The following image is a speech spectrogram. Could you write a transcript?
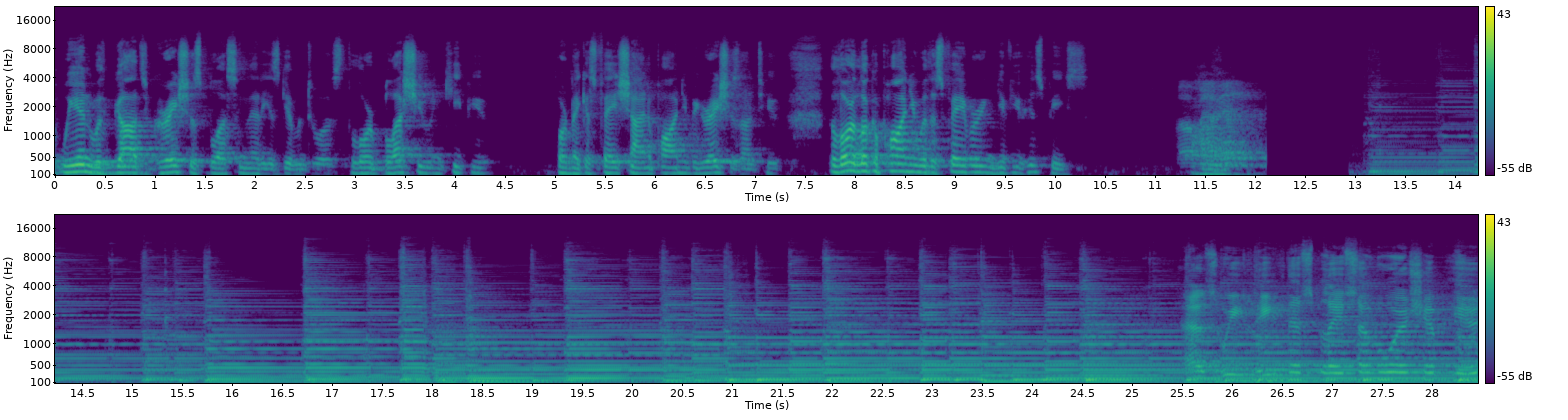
we end with God's gracious blessing that He has given to us. The Lord bless you and keep you. Lord, make his face shine upon you, be gracious unto you. The Lord look upon you with his favor and give you his peace. Amen. As we leave this place of worship here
